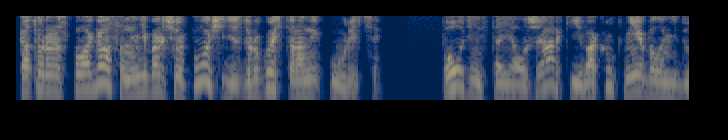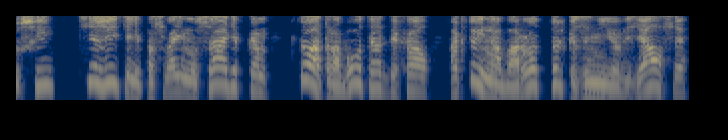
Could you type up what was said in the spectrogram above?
который располагался на небольшой площади с другой стороны улицы. Полдень стоял жаркий, и вокруг не было ни души, все жители по своим усадебкам, кто от работы отдыхал, а кто и наоборот только за нее взялся.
